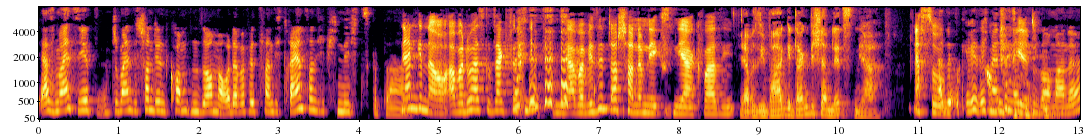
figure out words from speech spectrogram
Also meinst du jetzt, du meinst jetzt schon den kommenden Sommer, oder? Aber für 2023 habe ich nichts geplant. Nein, genau. Aber du hast gesagt fürs nächste Jahr. Aber wir sind doch schon im nächsten Jahr quasi. Ja, aber sie war gedanklich am letzten Jahr. Ach so. Also okay, ich meine nächsten Sommer, ne?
